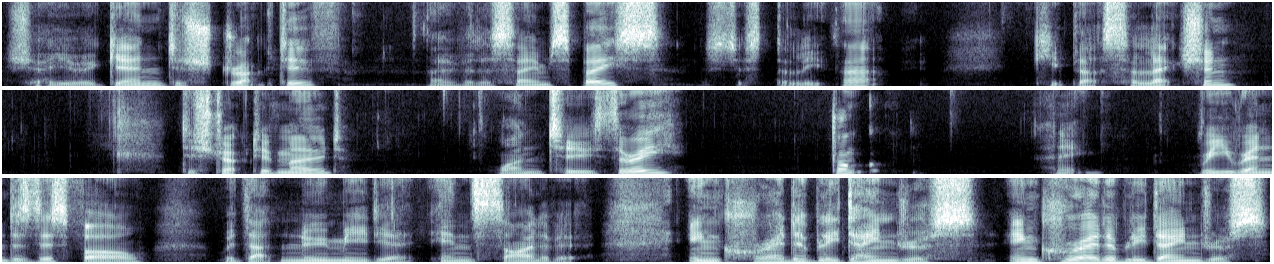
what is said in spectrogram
Show you again, destructive over the same space. Let's just delete that. Keep that selection. Destructive mode. One, two, three. Donk. And it re-renders this file with that new media inside of it. Incredibly dangerous. Incredibly dangerous.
